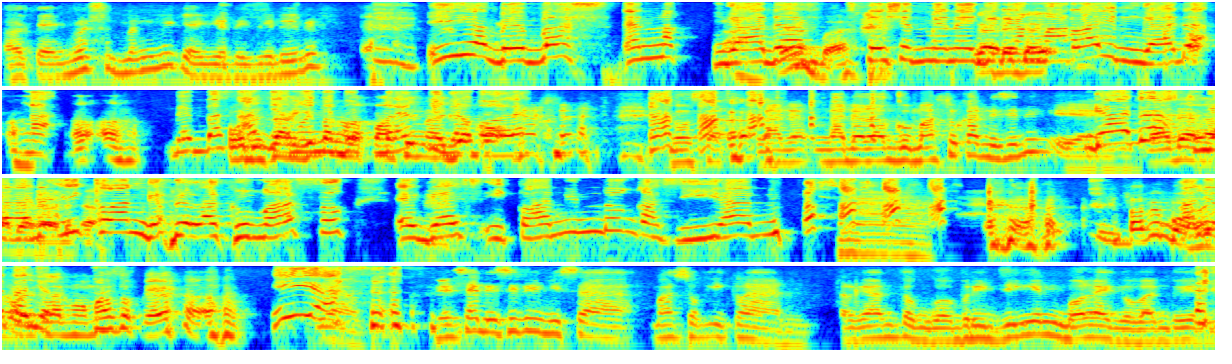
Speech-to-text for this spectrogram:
oke gue seneng nih kayak gini-gini nih Iya, bebas, enak. Nggak Ah, ada bebas. station manager Nggak ada yang marahin, nggak ada. Nggak, Ah, ah. bebas Produser aja mau nyebut brand aja juga kok. boleh. Gak usah nggak ada nggak ada lagu masuk kan di sini Iya. Nggak ada, Nggak ada, nggak nggak ada ada. iklan, nggak ada lagu masuk. Eh guys, iklanin dong, kasihan. nah Tapi boleh Lanjut, kalau lanjut. iklan mau masuk ya. iya. ya, biasanya di sini bisa masuk iklan tergantung gue bridgingin boleh gue bantuin.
